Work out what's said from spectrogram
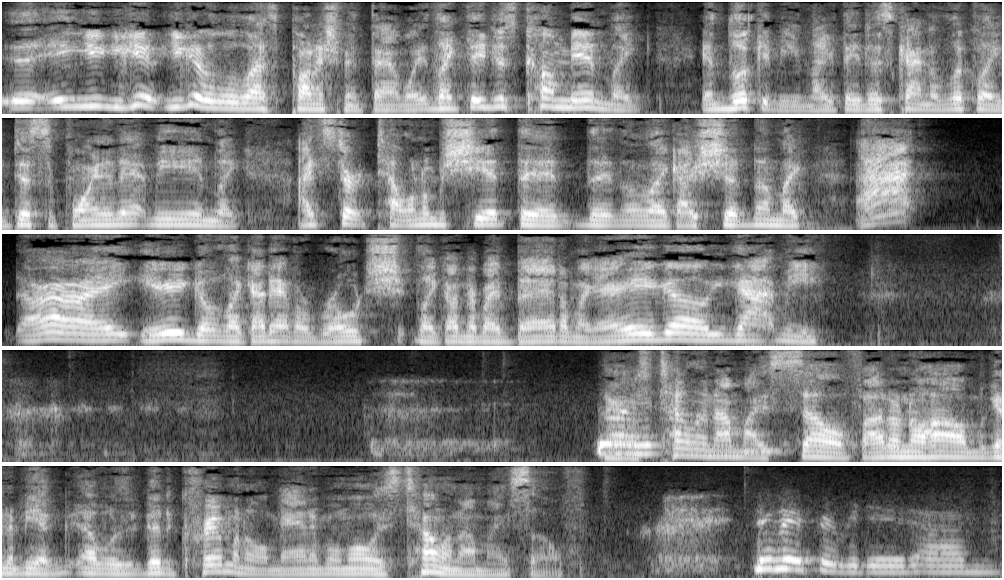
you, you get you get a little less punishment that way. Like they just come in like and look at me, like they just kind of look like disappointed at me, and like I start telling them shit that, that like I shouldn't. I'm like, ah, all right, here you go. Like I'd have a roach like under my bed. I'm like, there you go, you got me. I was telling on myself. I don't know how I'm going to be a, I was a good criminal, man, if I'm always telling on myself. Do this for me, dude. Um,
